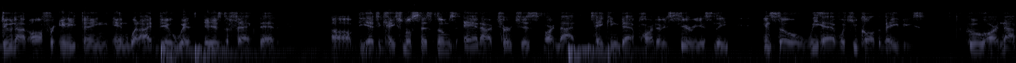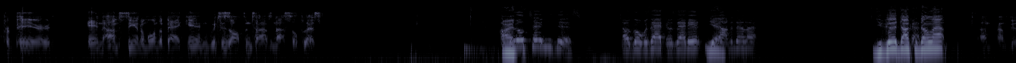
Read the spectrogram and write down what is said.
do not offer anything. And what I deal with is the fact that uh, the educational systems and our churches are not taking that part of it seriously. And so we have what you call the babies who are not prepared. And I'm seeing them on the back end, which is oftentimes not so pleasant. I All right. will tell you this. Oh, go. Was that was that it? Yeah. Dr. Dunlap? You good, Dr. Okay. Dunlap? I'm, I'm good.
